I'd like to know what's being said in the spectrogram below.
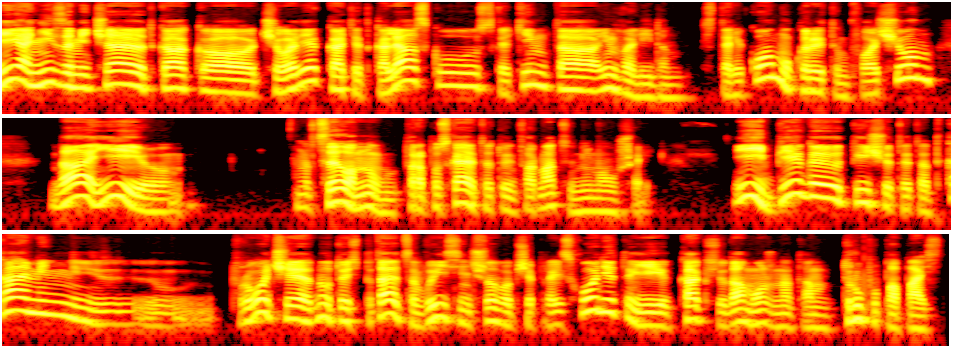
И они замечают, как э, человек катит коляску с каким-то инвалидом, стариком, укрытым плащом, да, и в целом, ну, пропускают эту информацию мимо ушей. И бегают, ищут этот камень, и прочее. Ну, то есть пытаются выяснить, что вообще происходит и как сюда можно там трупу попасть.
